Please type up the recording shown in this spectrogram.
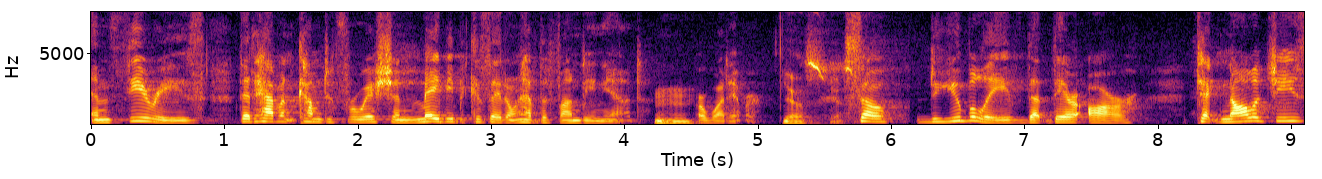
and theories that haven't come to fruition maybe because they don't have the funding yet mm-hmm. or whatever Yes. Yes. so do you believe that there are technologies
